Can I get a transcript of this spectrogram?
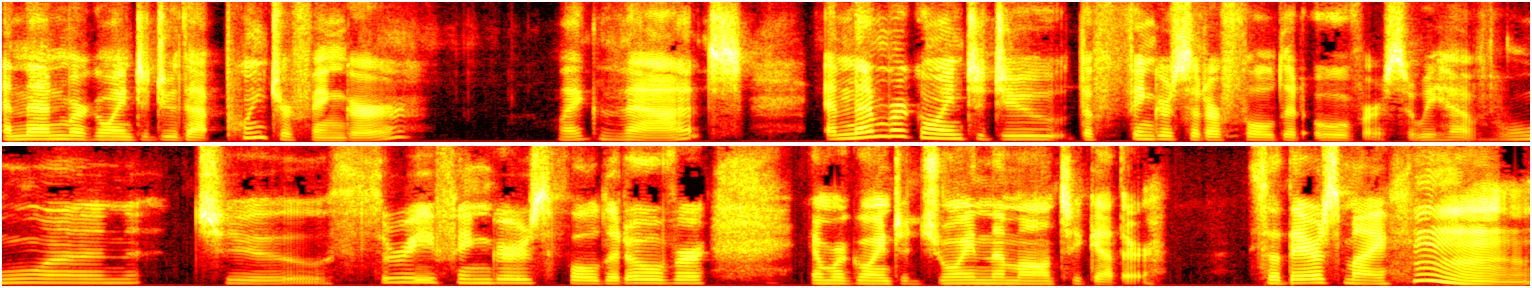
And then we're going to do that pointer finger like that. And then we're going to do the fingers that are folded over. So we have one, two, three fingers folded over, and we're going to join them all together. So there's my hmm.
